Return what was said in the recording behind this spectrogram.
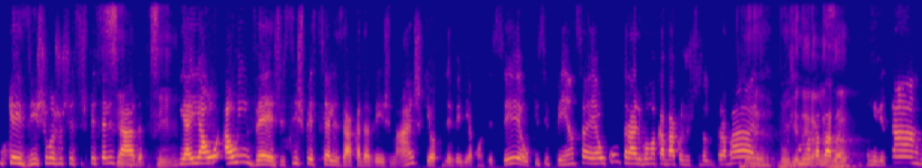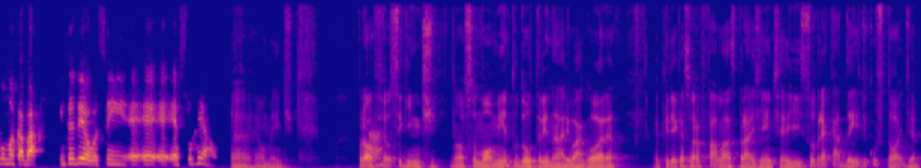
Porque existe uma justiça especializada. Sim, sim. E aí, ao, ao invés de se especializar cada vez mais, que é o que deveria acontecer, o que se pensa é o contrário: vamos acabar com a justiça do trabalho, é, vamos. Vamos acabar com a justiça militar, vamos acabar. Entendeu? Assim, é, é, é surreal. É, realmente. Prof, tá? é o seguinte: nosso momento doutrinário agora eu queria que a senhora falasse para a gente aí sobre a cadeia de custódia.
